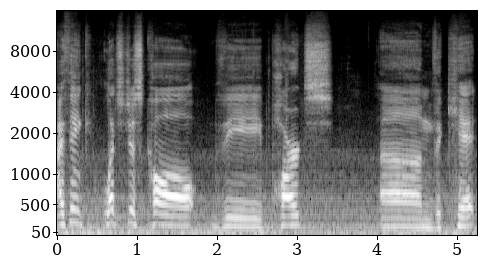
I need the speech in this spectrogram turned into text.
I think let's just call the parts, um, the kit,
